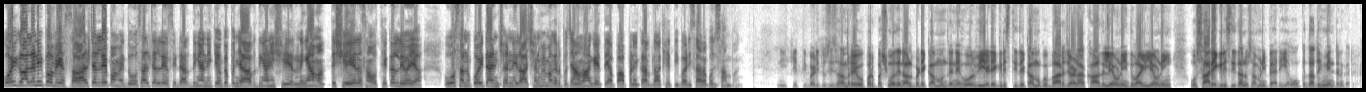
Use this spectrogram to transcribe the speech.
ਕੋਈ ਗੱਲ ਨਹੀਂ ਭਾਵੇਂ ਸਾਲ ਚੱਲੇ ਭਾਵੇਂ 2 ਸਾਲ ਚੱਲੇ ਅਸੀਂ ਡਰਦੀਆਂ ਨਹੀਂ ਕਿਉਂਕਿ ਪੰਜਾਬ ਦੀਆਂ ਅਸੀਂ ਸ਼ੇਰਨੀਆਂ ਵਾਂ ਤੇ ਸ਼ੇਰ ਅਸਾਂ ਉੱਥੇ ਘੱਲੇ ਹੋਏ ਆ। ਉਹ ਸਾਨੂੰ ਕੋਈ ਟੈਨਸ਼ਨ ਨਹੀਂ ਰਾਸ਼ਨ ਵੀ ਮਗਰ ਪਹੁੰਚਾਵਾਂਗੇ ਤੇ ਆਪਾਂ ਆਪਣੇ ਘਰ ਦਾ ਖੇਤੀਬਾੜੀ ਸਾਰਾ ਕੁਝ ਸੰਭਾਂਗੇ। ਨਹੀਂ, ਖੇਤੀਬਾੜੀ ਤੁਸੀਂ ਸਾਂਭ ਰਹੇ ਹੋ, ਪਰ ਪਸ਼ੂਆਂ ਦੇ ਨਾਲ ਬੜੇ ਕੰਮ ਹੁੰਦੇ ਨੇ। ਹੋਰ ਵੀ ਜਿਹੜੇ ਗ੍ਰਸਤੀ ਦੇ ਕੰਮ, ਕੋਈ ਬਾਹਰ ਜਾਣਾ, ਖਾਦ ਲਿਆਉਣੀ, ਦਵਾਈ ਲਿਆਉਣੀ, ਉਹ ਸਾਰੀ ਗ੍ਰਸਤੀ ਤੁਹਾਨੂੰ ਸਾਹਮਣੀ ਪੈ ਰਹੀ ਹੈ। ਉਹ ਕਿੱਦਾਂ ਤੁਸੀਂ ਮੇਨਟੇਨ ਕਰ ਰਹੇ ਹੋ?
